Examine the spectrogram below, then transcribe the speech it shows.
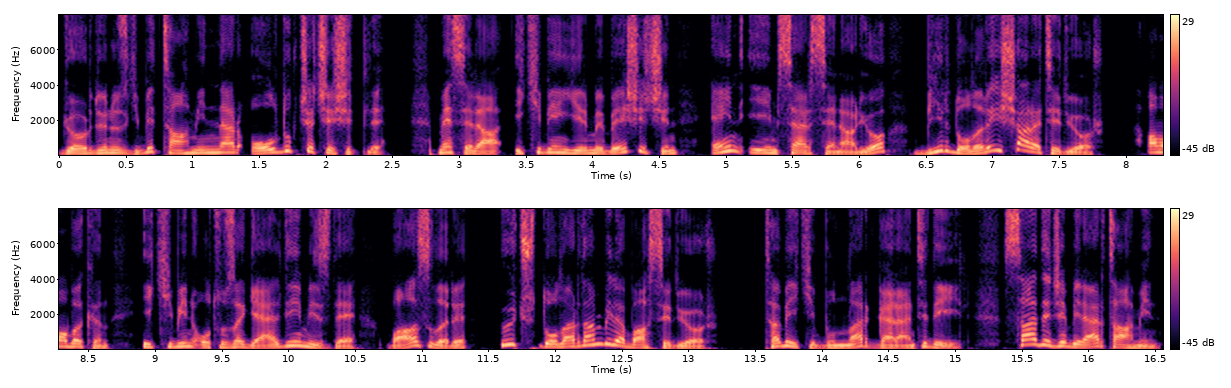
Gördüğünüz gibi tahminler oldukça çeşitli. Mesela 2025 için en iyimser senaryo 1 doları işaret ediyor. Ama bakın 2030'a geldiğimizde bazıları 3 dolardan bile bahsediyor. Tabii ki bunlar garanti değil. Sadece birer tahmin.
